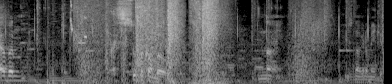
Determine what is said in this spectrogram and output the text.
Seven, super combo nine. He's not gonna make it.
